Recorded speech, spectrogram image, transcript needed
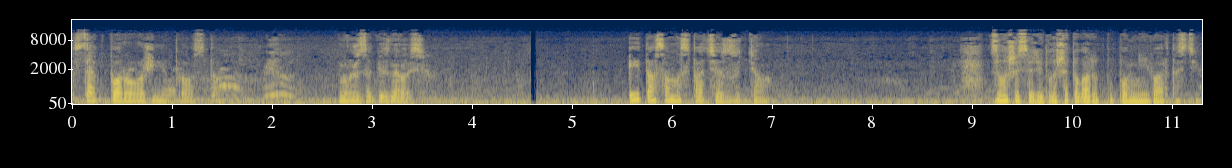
Все порожнє просто. Ми вже запізнилися. І та сама ситуація з взуттям. Залишився лише товар по повній вартості.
